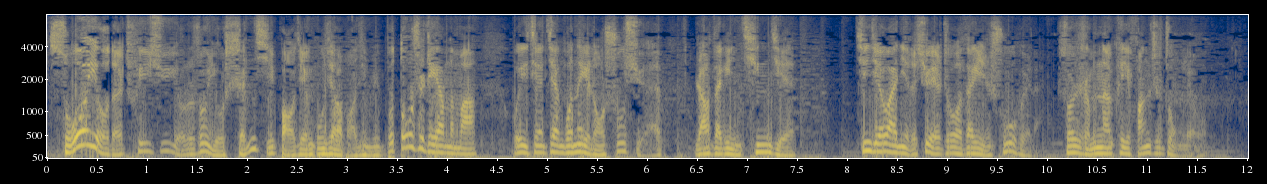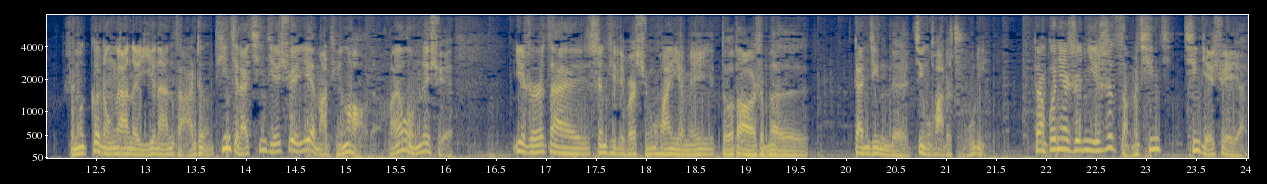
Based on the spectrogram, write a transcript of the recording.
所有的吹嘘，有的时候有神奇保健功效的保健品，不都是这样的吗？我以前见过那种输血，然后再给你清洁，清洁完你的血液之后再给你输回来，说是什么呢？可以防止肿瘤，什么各种各样的疑难杂症，听起来清洁血液嘛，挺好的。好像我们的血一直在身体里边循环，也没得到什么干净的净化的处理。但关键是你是怎么清清洁血液的？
